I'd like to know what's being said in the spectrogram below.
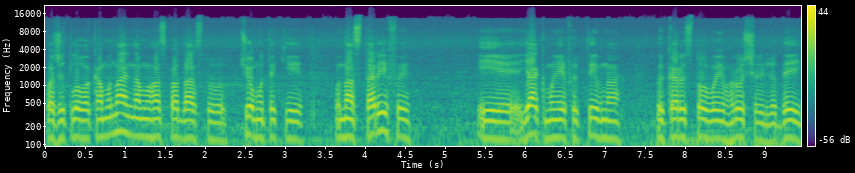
по житлово-комунальному господарству, чому такі у нас тарифи і як ми ефективно використовуємо гроші людей,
